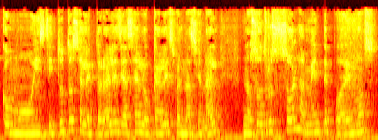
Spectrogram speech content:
como institutos electorales, ya sea locales o el nacional, nosotros solamente podemos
